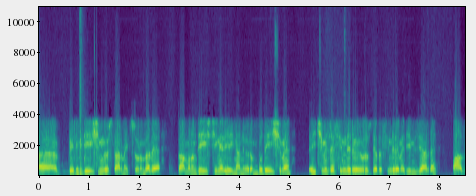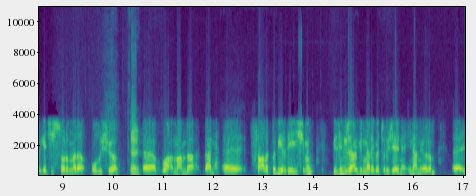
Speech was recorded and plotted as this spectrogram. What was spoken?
e, belli bir değişim göstermek zorunda ve ben bunun değiştiğine de inanıyorum. Bu değişimi e, içimize sindiriyoruz ya da sindiremediğimiz yerde bazı geçiş sorunları oluşuyor. Evet. Ee, bu anlamda ben e, sağlıklı bir değişimin bizi güzel günlere götüreceğine inanıyorum. Ee,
